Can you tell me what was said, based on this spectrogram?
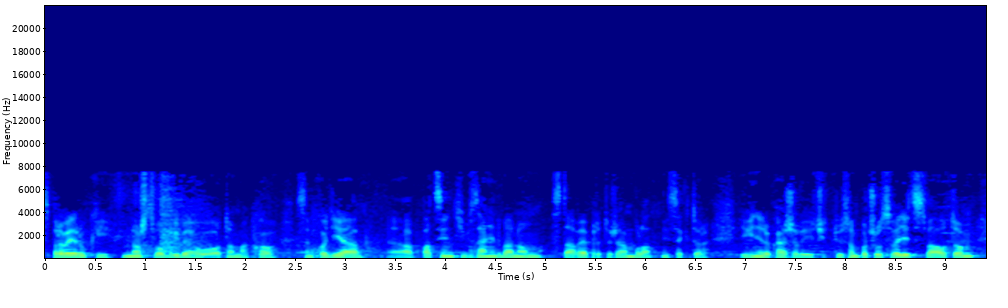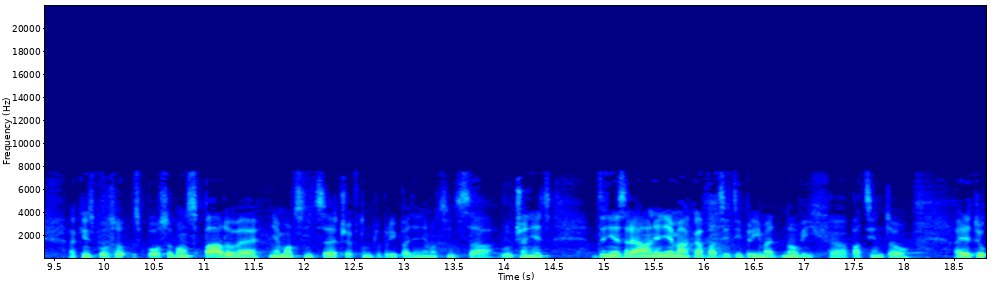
z prvej ruky množstvo príbehov o tom, ako sem chodia pacienti v zanedbanom stave, pretože ambulantný sektor ich nedokáže liečiť. Tu som počul svedectva o tom, akým spôsobom spádové nemocnice, čo je v tomto prípade nemocnica Lučenec, dnes reálne nemá kapacity príjmať nových pacientov a je tu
